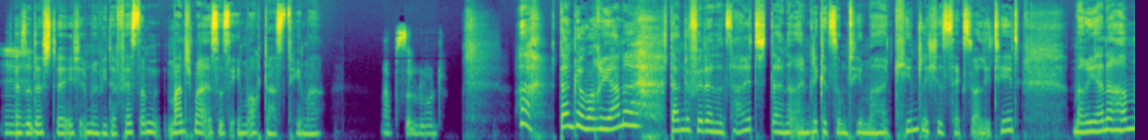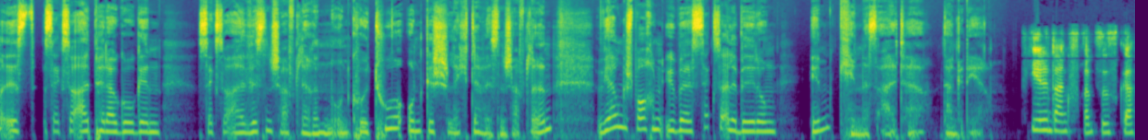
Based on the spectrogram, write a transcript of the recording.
Mhm. Also das stelle ich immer wieder fest. Und manchmal ist es eben auch das Thema. Absolut. Danke, Marianne. Danke für deine Zeit, deine Einblicke zum Thema kindliche Sexualität. Marianne Hamm ist Sexualpädagogin, Sexualwissenschaftlerin und Kultur- und Geschlechterwissenschaftlerin. Wir haben gesprochen über sexuelle Bildung im Kindesalter. Danke dir. Vielen Dank, Franziska.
